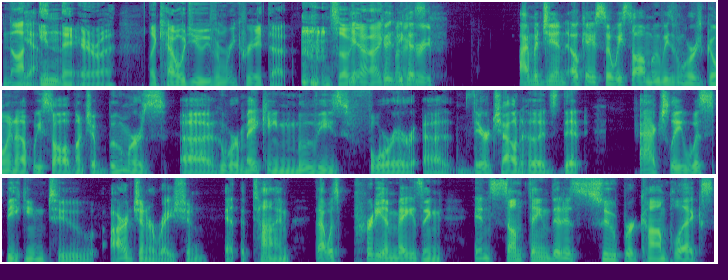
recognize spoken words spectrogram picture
not Yeah. in the era. Like, how would you even recreate that? so, yeah, I, I agree. I'm a gen. Okay, so we saw movies when we were growing up. We saw a bunch of boomers uh, who were making movies for uh, their childhoods that actually was speaking to our generation at the time. That was pretty amazing and something that is super complex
